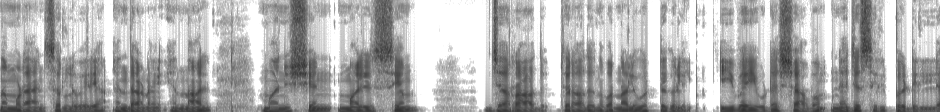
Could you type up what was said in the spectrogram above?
നമ്മുടെ ആൻസറിൽ വരിക. എന്താണ്? എന്നാൽ മനുഷ്യൻ മത്സ്യം ജറാദ് ജറാദ് എന്ന് പറഞ്ഞാൽ വെട്ടുകിളി ഇവയുടെ ശവം നജസ്സിൽ പെടില്ല.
